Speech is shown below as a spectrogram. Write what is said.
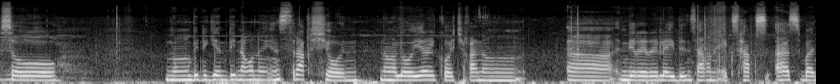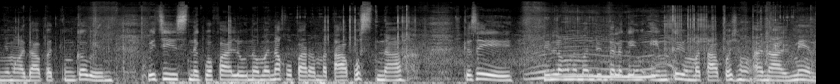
So, nung binigyan din ako ng instruction ng lawyer ko tsaka ng uh, nire-relay din sa akin ng ex-husband yung mga dapat kong gawin which is nagpa-follow naman ako para matapos na kasi yun lang naman din talaga yung aim ko yung matapos yung annulment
